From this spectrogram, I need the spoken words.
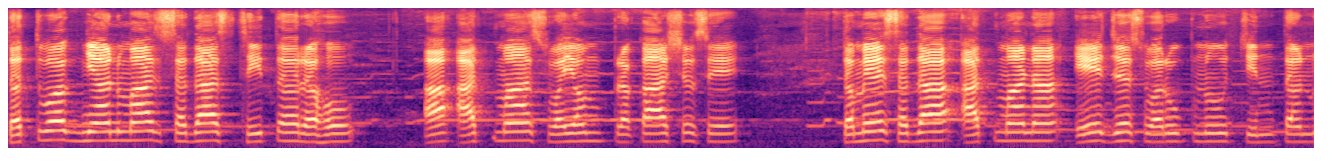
તત્વજ્ઞાનમાં સદા સ્થિત રહો, આ આત્મા સ્વયં પ્રકાશ છે. તમે સદા આત્માના એ જ સ્વરૂપનું ચિંતન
